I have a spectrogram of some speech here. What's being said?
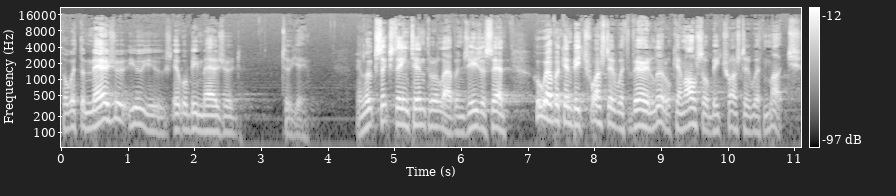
For with the measure you use, it will be measured to you. In Luke 16, 10 through 11, Jesus said, Whoever can be trusted with very little can also be trusted with much.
